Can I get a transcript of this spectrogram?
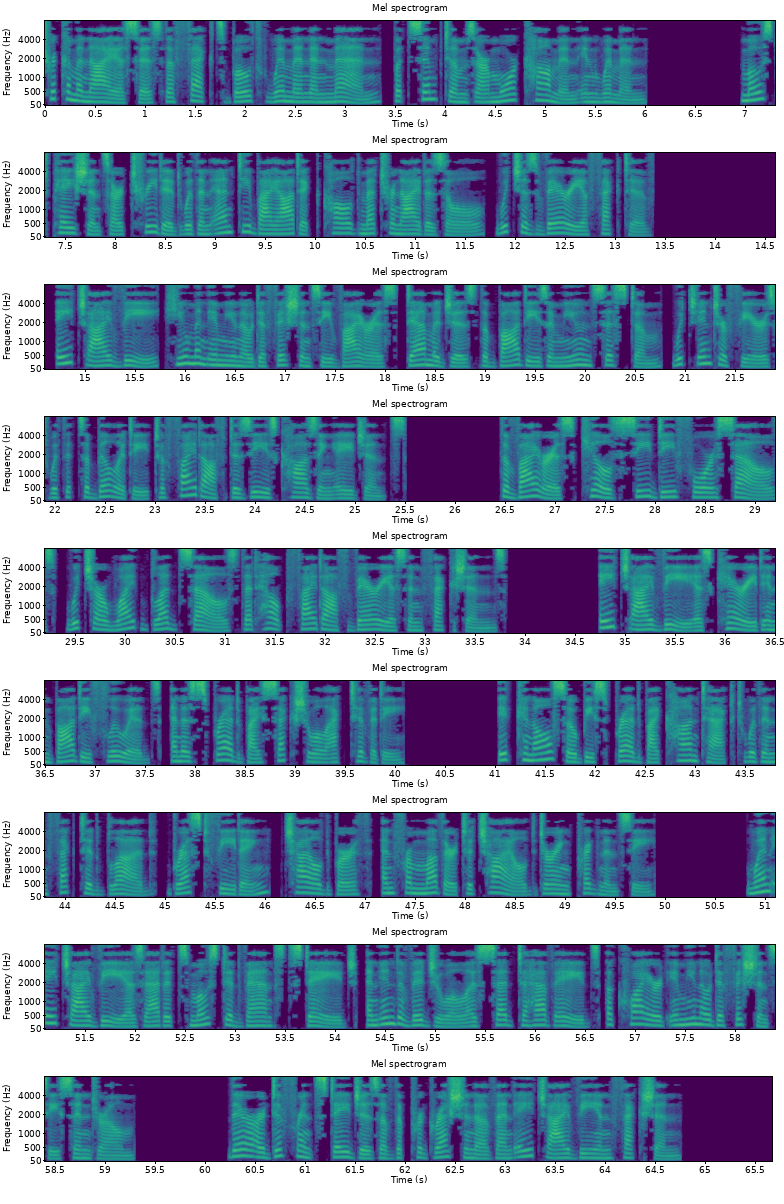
Trichomoniasis affects both women and men, but symptoms are more common in women. Most patients are treated with an antibiotic called metronidazole, which is very effective. HIV human immunodeficiency virus damages the body's immune system, which interferes with its ability to fight off disease-causing agents. The virus kills CD4 cells, which are white blood cells that help fight off various infections. HIV is carried in body fluids, and is spread by sexual activity. It can also be spread by contact with infected blood, breastfeeding, childbirth, and from mother to child during pregnancy. When HIV is at its most advanced stage, an individual is said to have AIDS acquired immunodeficiency syndrome. There are different stages of the progression of an HIV infection.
